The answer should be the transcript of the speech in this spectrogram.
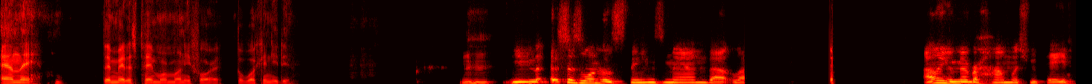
and they they made us pay more money for it. But what can you do? mhm. You know, it's just one of those things, man, that like I don't even remember how much we paid.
